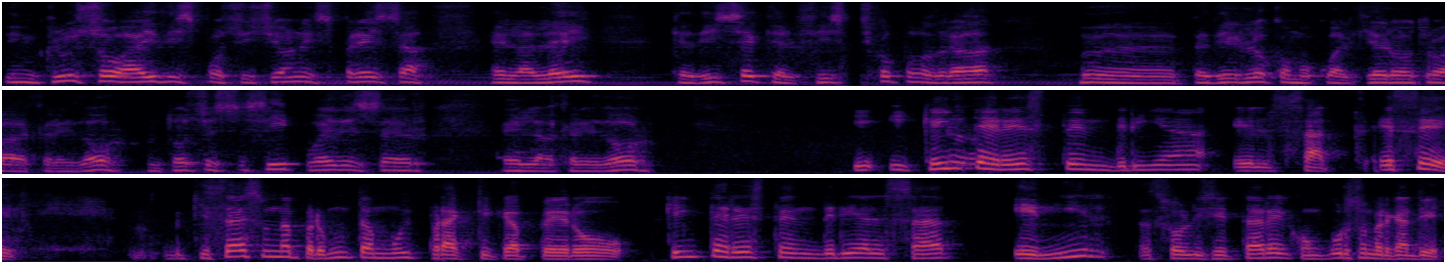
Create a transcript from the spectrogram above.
incluso hay disposición expresa en la ley que dice que el fisco podrá pedirlo como cualquier otro acreedor. Entonces sí puede ser el acreedor. ¿Y, qué interés tendría el SAT? Ese, quizás es una pregunta muy práctica, pero ¿qué interés tendría el SAT en ir a solicitar el concurso mercantil?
